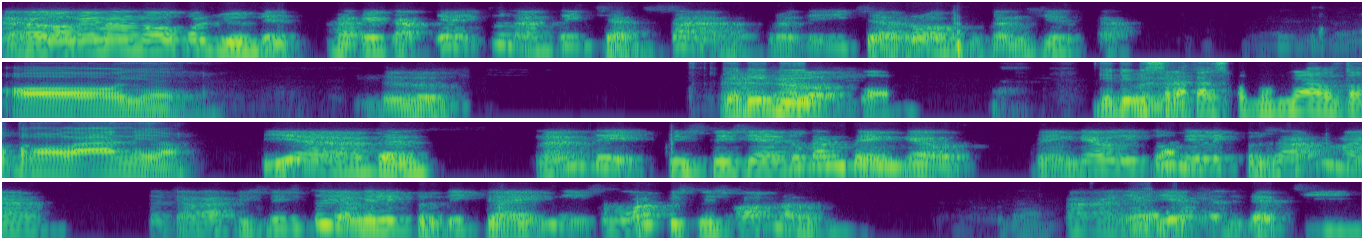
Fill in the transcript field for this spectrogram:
Nah kalau memang mau per unit, hakikatnya itu nanti jasa, berarti ijaroh bukan sirka. Oh, iya. iya. Gitu loh. Nah, Jadi di kalau jadi diserahkan sepenuhnya untuk pengelolaan ya. Iya, dan nanti bisnisnya itu kan bengkel. Bengkel itu Ya. milik bersama. Secara bisnis itu ya milik bertiga ini, semua bisnis owner. Makanya Ya. dia digaji.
